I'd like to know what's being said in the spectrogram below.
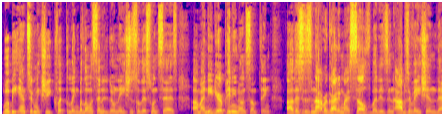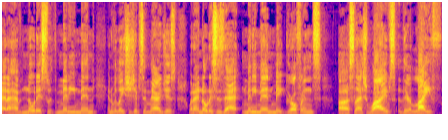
will be answered, make sure you click the link below and send a donation. So this one says, um, I need your opinion on something. Uh, this is not regarding myself, but is an observation that I have noticed with many men in relationships and marriages. What I notice is that many men make girlfriends uh, slash wives their life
